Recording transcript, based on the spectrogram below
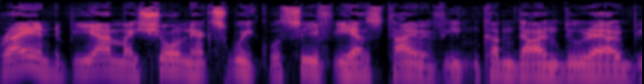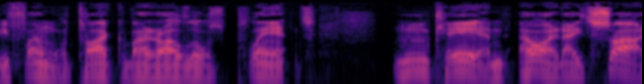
Brian to be on my show next week. We'll see if he has time. If he can come down and do that, it would be fun. We'll talk about all those plants. Okay, and oh, and I saw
